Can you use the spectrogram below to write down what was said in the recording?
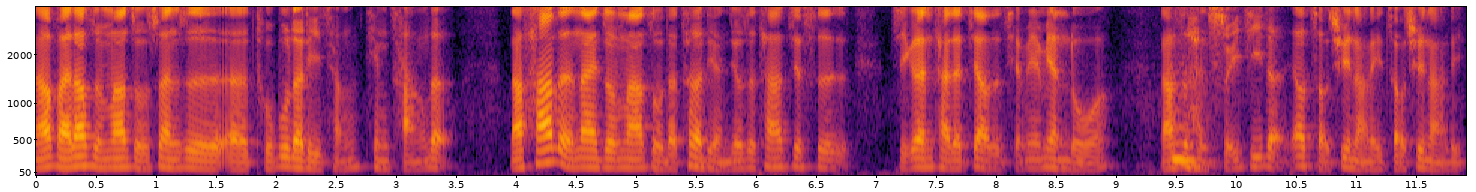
然后白沙屯妈祖算是呃徒步的里程挺长的，然后他的那一尊妈祖的特点就是他就是几个人抬着轿子，前面面锣，然后是很随机的，要走去哪里走去哪里，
